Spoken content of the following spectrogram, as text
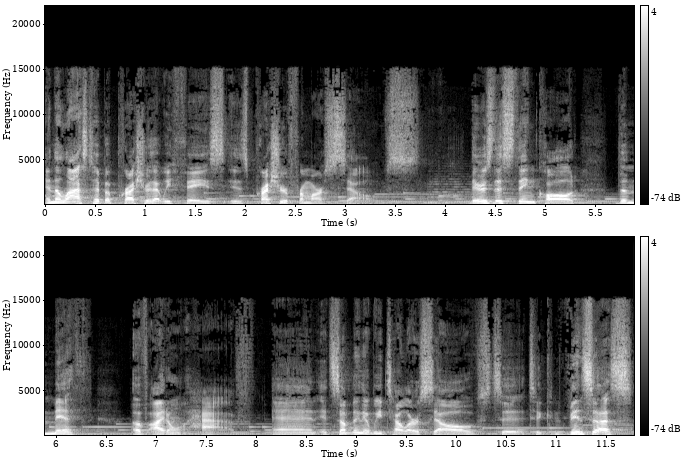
And the last type of pressure that we face is pressure from ourselves. There's this thing called the myth of I don't have. And it's something that we tell ourselves to, to convince us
